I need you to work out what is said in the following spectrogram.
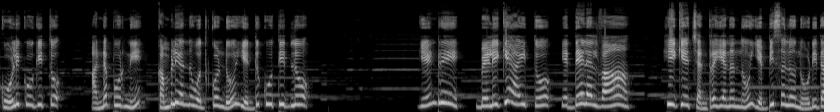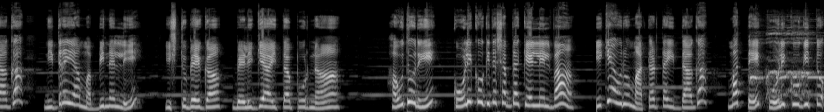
ಕೋಳಿ ಕೂಗಿತ್ತು. ಅನ್ನಪೂರ್ಣಿ ಕಂಬಳಿಯನ್ನು ಒದ್ಕೊಂಡು ಎದ್ದು ಕೂತಿದ್ಲು. ಏನ್ರಿ? ಬೆಳಿಗ್ಗೆ ಆಯ್ತು, ಎದ್ದೇಳಲ್ವಾ? ಹೀಗೆ ಚಂದ್ರಯ್ಯನನ್ನು ಎಬ್ಬಿಸಲು ನೋಡಿದಾಗ ನಿದ್ರೆಯ ಮಬ್ಬಿನಲ್ಲಿ, ಇಷ್ಟು ಬೇಗ ಬೆಳಿಗ್ಗೆ ಆಯ್ತಾ ಪೂರ್ಣ? ಹೌದು ರೀ, ಕೋಳಿ ಕೂಗಿದ ಶಬ್ದ ಕೇಳಲಿಲ್ವಾ? ಹೀಗೆ ಅವರು ಮಾತಾಡ್ತಾ ಇದ್ದಾಗ ಮತ್ತೆ ಕೋಳಿ ಕೂಗಿತ್ತು.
